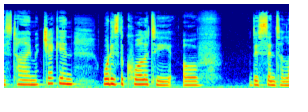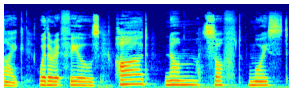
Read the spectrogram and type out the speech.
This time, check in what is the quality of this center like? whether it feels hard, numb, soft, moist,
